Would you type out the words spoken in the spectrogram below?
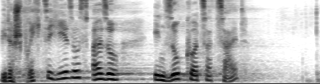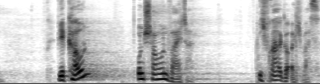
widerspricht sich Jesus also in so kurzer Zeit? Wir kauen und schauen weiter. Ich frage euch was.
